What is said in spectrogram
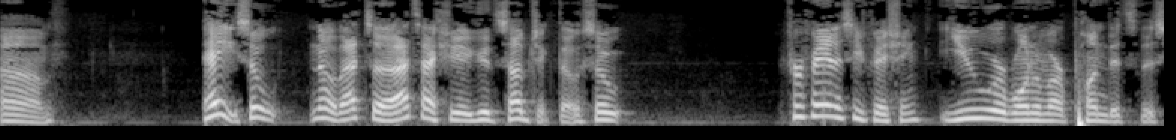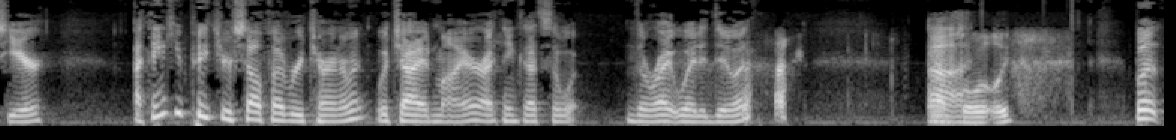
Um, hey, so no, that's a, that's actually a good subject though. So for fantasy fishing, you were one of our pundits this year. I think you picked yourself every tournament, which I admire. I think that's the the right way to do it. Absolutely. Uh, but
